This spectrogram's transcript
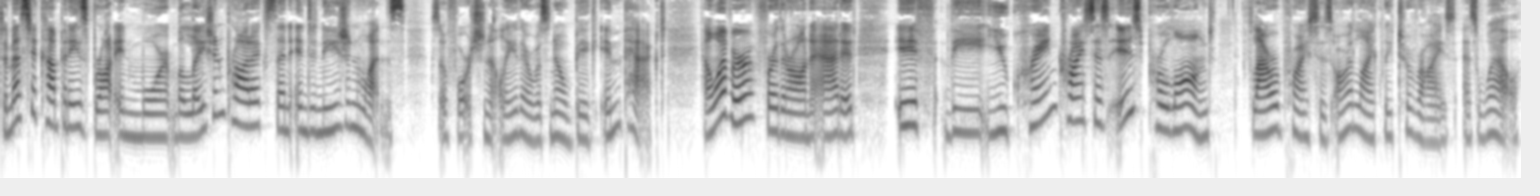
domestic companies brought in more Malaysian products than Indonesian ones. So fortunately, there was no big impact. However, further on added, if the Ukraine crisis is prolonged, flour prices are likely to rise as well.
